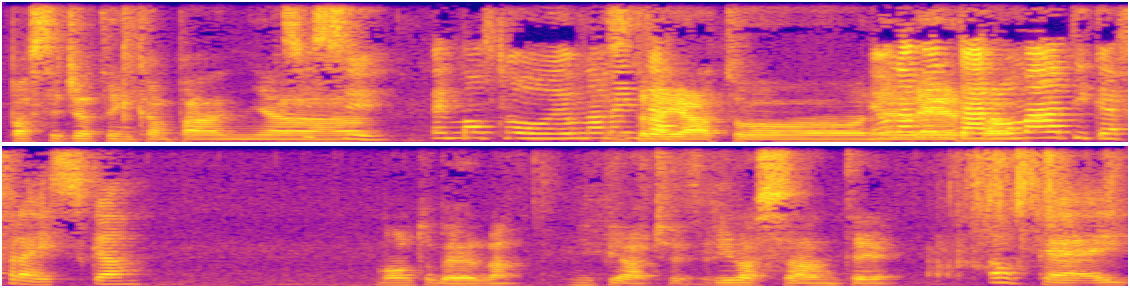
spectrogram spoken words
passeggiata in campagna, Sì, sì. È molto. È una menta. sdraiato È una menta aromatica fresca. Molto bella, mi piace, rilassante. Ok.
